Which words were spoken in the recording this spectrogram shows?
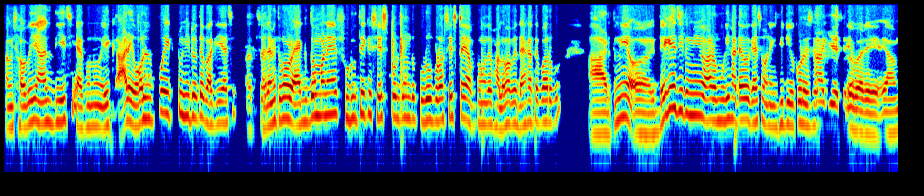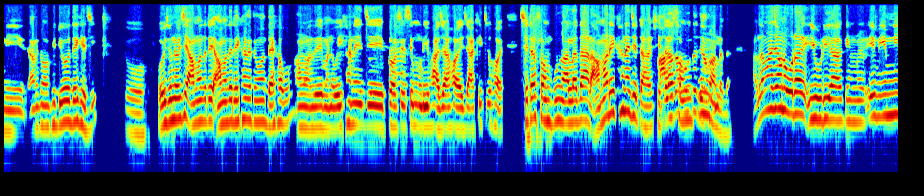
আমি সবেই আঁচ দিয়েছি এখনও এক- আরে অল্প একটু হিট হতে বাকি আছে। আচ্ছা। তাহলে আমি তোমার একদম মানে শুরু থেকে শেষ পর্যন্ত পুরো প্রসেসটাই তোমাদের ভালোভাবে দেখাতে পারব। আর তুমি দেখেছি তুমি আর মুড়ি হাটেও গেছো অনেক ভিডিও করেছ। হ্যাঁ এবারে আমি আমি তোমার ভিডিও দেখেছি। তো ওই জন্য হচ্ছে আমাদের আমাদের এখানে তোমার দেখাবো। আমাদের মানে ওইখানে যে প্রসেসে মুড়ি ভাজা হয় যা কিছু হয় সেটা সম্পূর্ণ আলাদা। আর আমার এখানে যেটা হয় সেটা সম্পূর্ণ আলাদা। আলাদা মানে যেমন ওরা ইউরিয়া কিংবা এমনি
